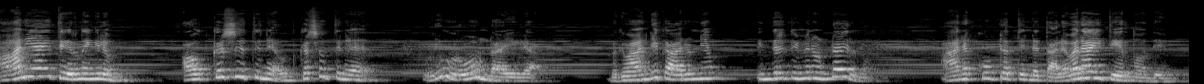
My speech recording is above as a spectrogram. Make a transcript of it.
ആനയായി തീർന്നെങ്കിലും ഉത്കർഷത്തിന് ഉത്കർഷത്തിന് ഒരു കുറവും ഉണ്ടായില്ല. ഭഗവാന്റെ കാരുണ്യം ഇന്ദ്രദ്യുമ്നുണ്ടായിരുന്നു ആനക്കൂട്ടത്തിന്റെ തലവനായി തീർന്നു അദ്ദേഹം.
